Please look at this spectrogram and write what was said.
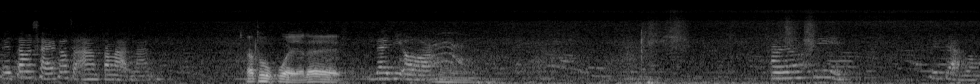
ไม่ต้องใช้เครื่องสำอางตลาดนั้นถ้าถูกหวยจะได้ ได้ดีอออืมเอาเรื่องสิไม่จับหรอก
